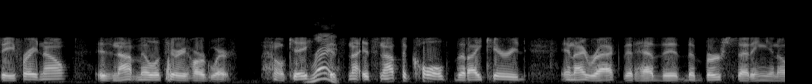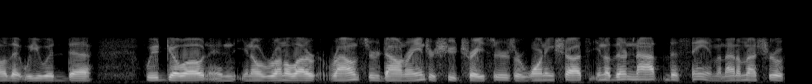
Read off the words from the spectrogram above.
safe right now is not military hardware. Okay, Right. It's not it's not the Colt that I carried in Iraq that had the the burst setting. You know that we would. Uh, we'd go out and you know run a lot of rounds through downrange or shoot tracers or warning shots. You know they're not the same, and I'm not sure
